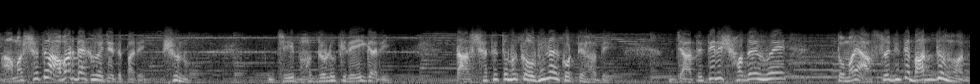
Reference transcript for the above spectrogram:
আমার সাথে আবার দেখা হয়ে যেতে পারে। শোনো, যে ভদ্রলোকের এই গাড়ি, তার সাথে তোমাকে অভিনয় করতে হবে, যাতে তিনি সদয় হয়ে তোমায় আশ্রয় দিতে বাধ্য হন।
